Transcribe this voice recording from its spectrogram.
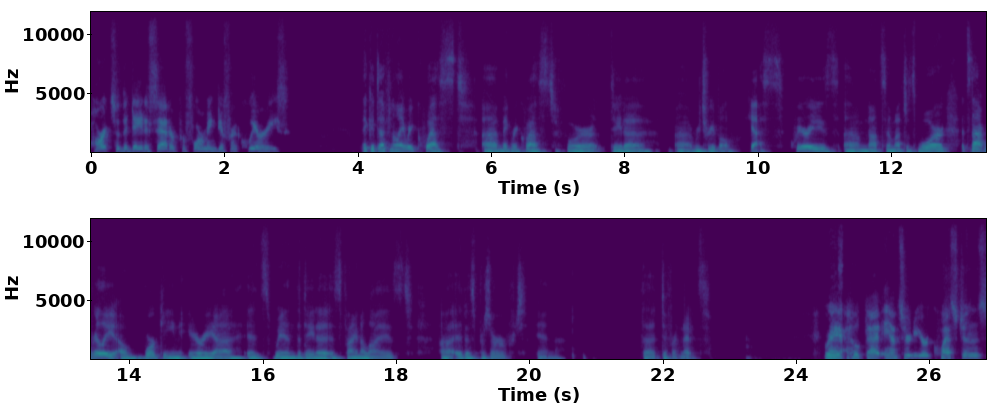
parts of the data set or performing different queries? They could definitely request, uh, make request for data uh, retrieval. Yes, queries, um, not so much. It's more, it's not really a working area. It's when the data is finalized, uh, it is preserved in the different nodes. Ray, I hope that answered your questions.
